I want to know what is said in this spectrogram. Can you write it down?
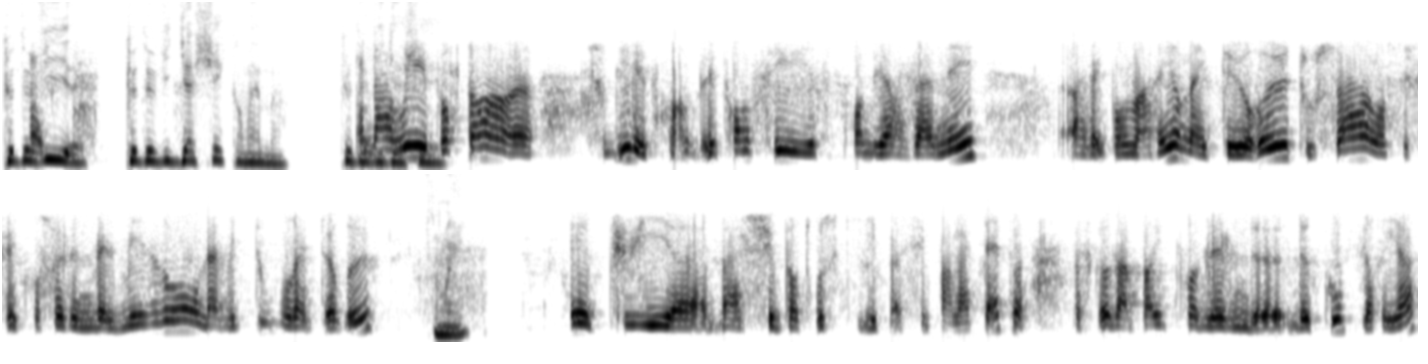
Que de vie, euh, que de vie gâchée quand même, que de vie Bah gâchée. oui, pourtant, euh, je vous dis, les, 30 les 36 premières années, avec mon mari, on a été heureux, tout ça. On s'est fait construire une belle maison, on avait tout pour être heureux. Oui, Et puis, euh, bah, je sais pas trop ce qui est passé par la tête, parce qu'on n'a pas eu de problème de, de couple, rien.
